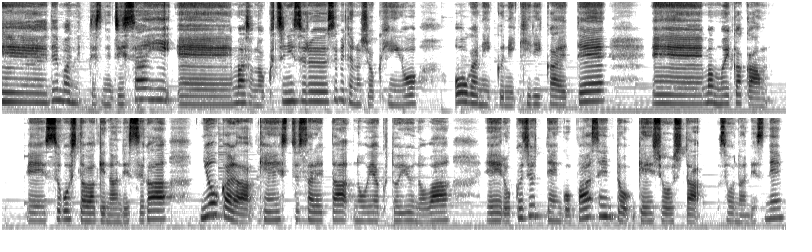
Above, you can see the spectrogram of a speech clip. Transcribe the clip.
えー、で、まあですね、実際、えー、まあその口にするすべての食品をオーガニックに切り替えて、えー、まあ6日間、えー、過ごしたわけなんですが、尿から検出された農薬というのは、えー、60.5%減少したそうなんですね。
